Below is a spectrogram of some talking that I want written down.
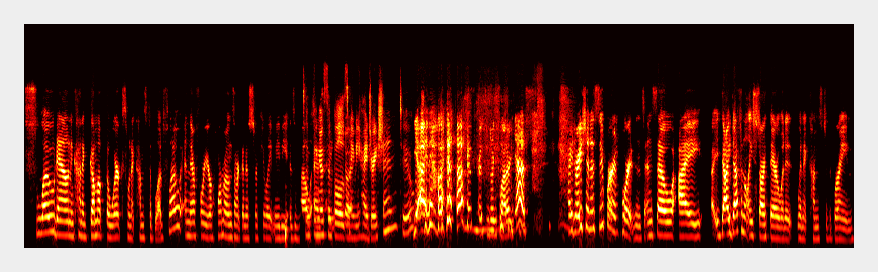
slow down and kind of gum up the works when it comes to blood flow and therefore your hormones aren't going to circulate maybe as well something as, as simple as maybe hydration too? Yeah i know kristen drinks water. Yes. Hydration is super important and so I, I definitely start there when it when it comes to the brain.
